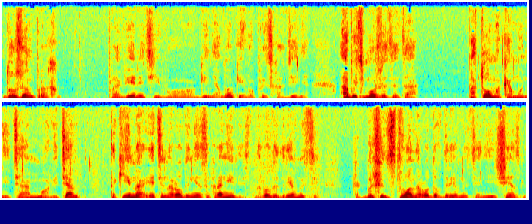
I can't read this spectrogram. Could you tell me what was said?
должен он про проверить его генеалогию, его происхождение, а быть может это потомок амунитян, муавитян, такие эти народы не сохранились. Народы древности, как большинство народов древности, они исчезли.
